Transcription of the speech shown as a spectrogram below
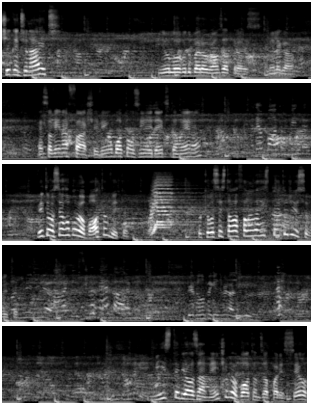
Chicken Tonight e o logo do Battlegrounds atrás, bem legal. Essa vem na faixa, e vem um botãozinho aí dentro também, né? Cadê o bottom, Vitor? Vitor, você roubou meu bottom, Vitor? Porque você estava falando a respeito disso, Vitor. Tava aqui em cima até agora, Vitor. Pior que eu não peguei de verdade, viu? Misteriosamente o meu bottom desapareceu.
